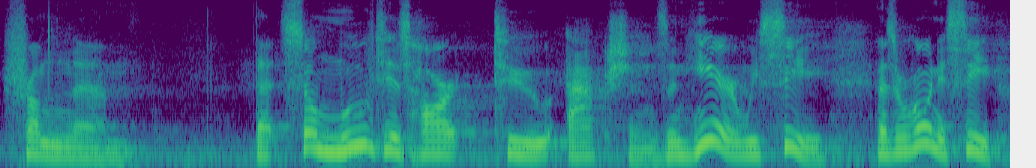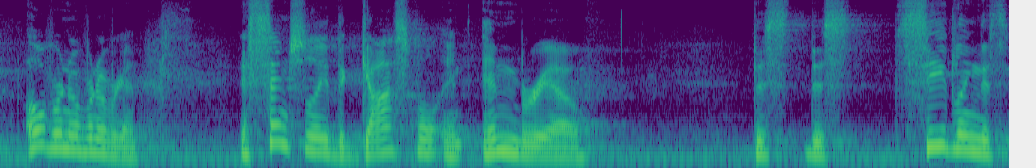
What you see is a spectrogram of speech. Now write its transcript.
from them that so moved his heart to actions. And here we see, as we're going to see over and over and over again, essentially the gospel in embryo, this, this seedling, this,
